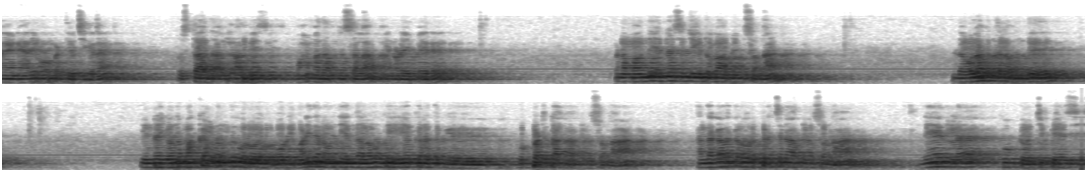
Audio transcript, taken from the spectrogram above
நான் என்னை அறிமுகப்படுத்தி வச்சுக்கிறேன் உஸ்தாத் அல் ஹாஃபிஸ் முகமது அப்துல் சலாம் என்னுடைய பேர் இப்போ நம்ம வந்து என்ன செஞ்சுக்கிட்டு இருக்கோம் அப்படின்னு சொன்னால் இந்த உலகத்தில் வந்து இன்றைக்கு வந்து மக்கள் வந்து ஒரு ஒரு மனிதனை வந்து எந்த அளவுக்கு இயக்கிறதுக்கு உட்பட்டுட்டாங்க அப்படின்னு சொன்னால் அந்த காலத்தில் ஒரு பிரச்சனை அப்படின்னு சொன்னால் நேரில் கூப்பிட்டு வச்சு பேசி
